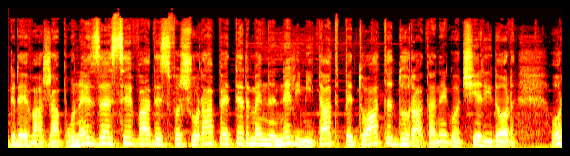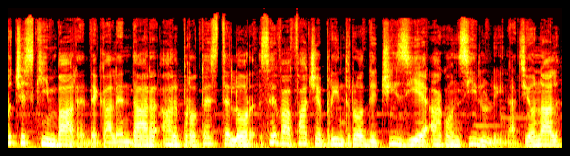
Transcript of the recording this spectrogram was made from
Greva japoneză se va desfășura pe termen nelimitat pe toată durata negocierilor. Orice schimbare de calendar al protestelor se va face printr-o decizie a Consiliului Național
